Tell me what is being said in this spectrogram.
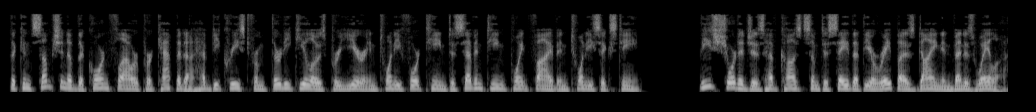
The consumption of the corn flour per capita have decreased from 30 kilos per year in 2014 to 17.5 in 2016. These shortages have caused some to say that the arepa is dying in Venezuela.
